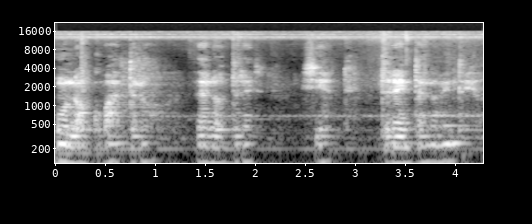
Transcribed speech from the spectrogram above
1, 4, 0, 3, 7, 30, 98.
